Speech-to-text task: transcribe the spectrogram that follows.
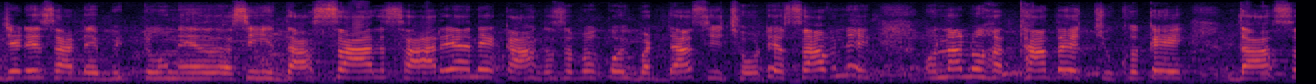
ਜਿਹੜੇ ਸਾਡੇ ਬਿੱਟੂ ਨੇ, ਅਸੀਂ 10 ਸਾਲ ਸਾਰਿਆਂ ਨੇ ਕਾਂਗਰਸ ਪ- ਕੋਈ ਵੱਡਾ ਸੀ, ਛੋਟੇ ਸਭ ਨੇ, ਉਹਨਾਂ ਨੂੰ ਹੱਥਾਂ ਤੇ ਚੁੱਕ ਕੇ 10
